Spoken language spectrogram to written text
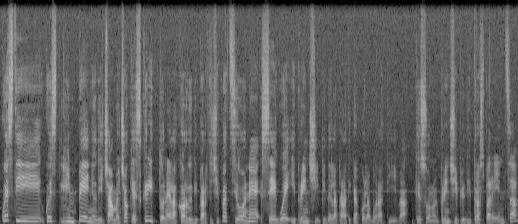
Questi, quest, l'impegno, diciamo, e ciò che è scritto nell'accordo di partecipazione segue i principi della pratica collaborativa, che sono il principio di trasparenza,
